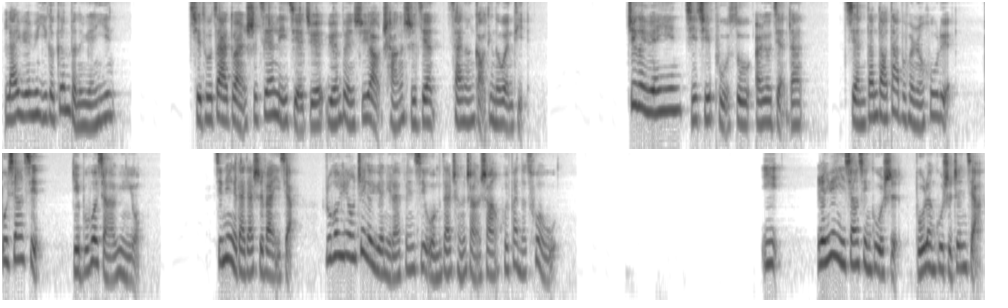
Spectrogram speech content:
来源于一个根本的原因，企图在短时间里解决原本需要长时间才能搞定的问题。这个原因极其朴素而又简单。简单到大部分人忽略、不相信，也不会想要运用。今天给大家示范一下，如何运用这个原理来分析我们在成长上会犯的错误。一，人愿意相信故事，不论故事真假，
